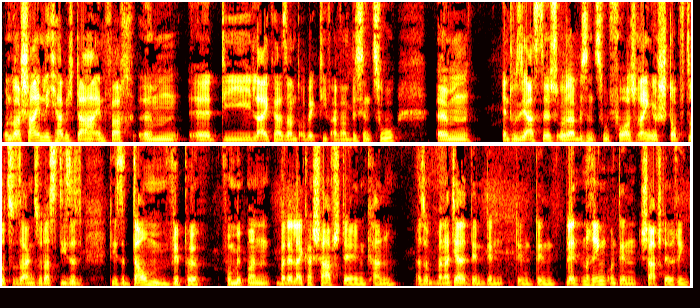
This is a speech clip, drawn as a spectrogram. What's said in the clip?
Und wahrscheinlich habe ich da einfach ähm, äh, die Leica samt Objektiv einfach ein bisschen zu ähm, enthusiastisch oder ein bisschen zu forsch reingestopft sozusagen, so dass diese diese Daumenwippe, womit man bei der Leica scharf stellen kann. Also man hat ja den den den den Blendenring und den Scharfstellring.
